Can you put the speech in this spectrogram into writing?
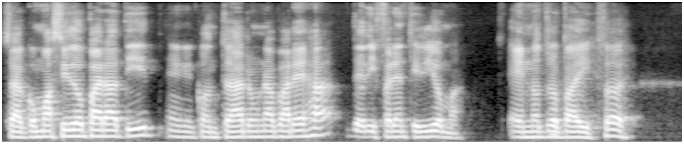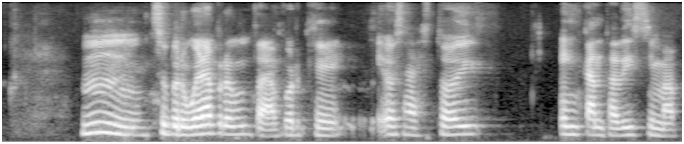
sea, ¿cómo ha sido para ti encontrar una pareja de diferente idioma en otro país, ¿sabes? Mm, Súper buena pregunta, porque, o sea, estoy encantadísima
